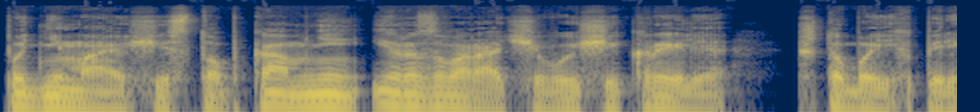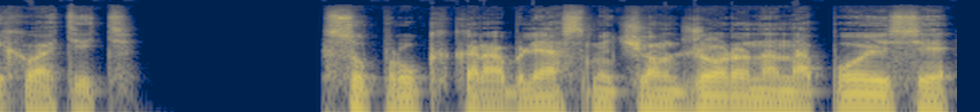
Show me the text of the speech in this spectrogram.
поднимающий стоп-камни и разворачивающий крылья, чтобы их перехватить. Супруг корабля с мечом Джорана на поясе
